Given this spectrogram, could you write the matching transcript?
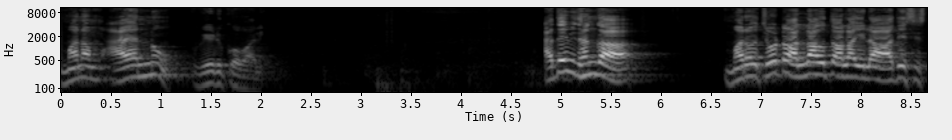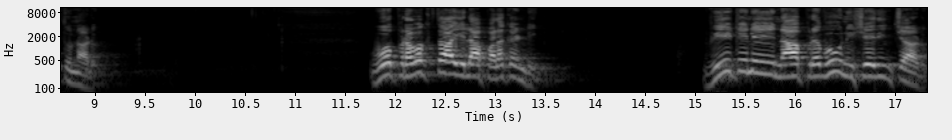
మనం ఆయన్ను వేడుకోవాలి. అదేవిధంగా మరో చోట అల్లాహుతాలా ఇలా ఆదేశిస్తున్నాడు. ఓ ప్రవక్త ఇలా పలకండి. వీటిని నా ప్రభువు నిషేధించాడు.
